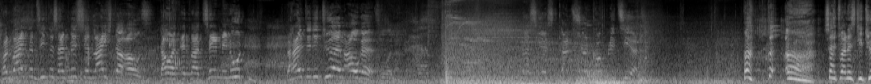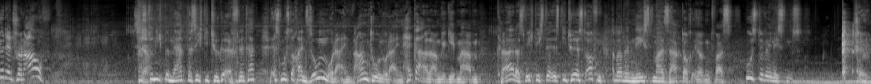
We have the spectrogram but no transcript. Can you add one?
Von weitem sieht es ein bisschen leichter aus. Dauert etwa 10 Minuten. Behalte die Tür im Auge. Ist ganz schön kompliziert. Ah, seit wann ist die Tür denn schon auf? Tja. Hast du nicht bemerkt, dass sich die Tür geöffnet hat? Es muss doch ein Summen oder ein Warnton oder einen Hackeralarm gegeben haben. Klar, das Wichtigste ist, die Tür ist offen, aber beim nächsten Mal sag doch irgendwas. Huste wenigstens. Schön.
